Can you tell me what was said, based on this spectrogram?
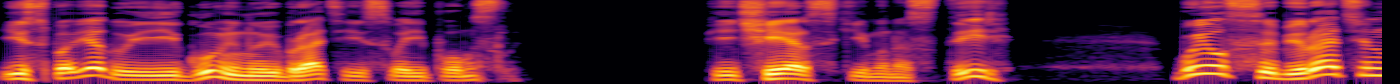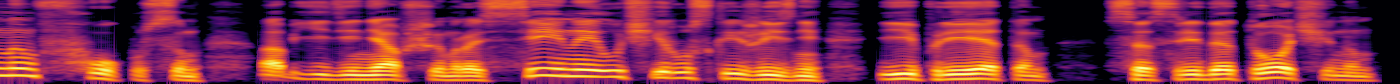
исповедуя игумену и братья свои помыслы. Печерский монастырь был собирательным фокусом, объединявшим рассеянные лучи русской жизни и при этом сосредоточенным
